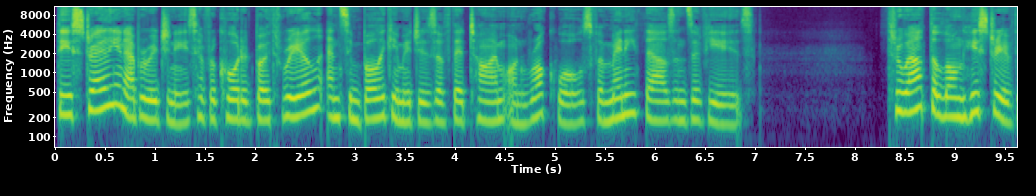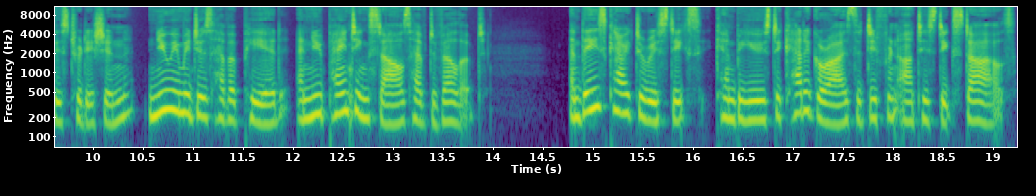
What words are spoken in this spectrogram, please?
The Australian Aborigines have recorded both real and symbolic images of their time on rock walls for many thousands of years. Throughout the long history of this tradition, new images have appeared and new painting styles have developed. And these characteristics can be used to categorise the different artistic styles.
